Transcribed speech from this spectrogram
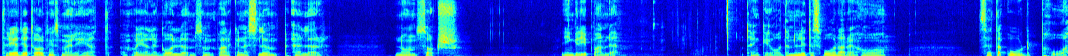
tredje tolkningsmöjlighet vad gäller Gollum som varken är slump eller någon sorts ingripande. Tänker jag. Den är lite svårare att sätta ord på.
